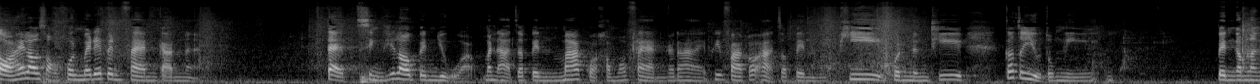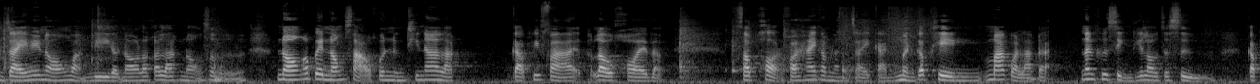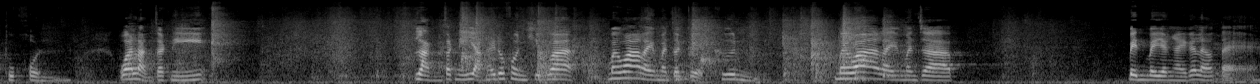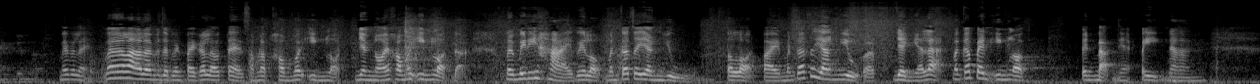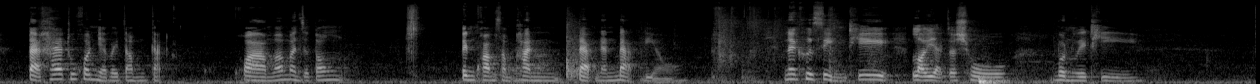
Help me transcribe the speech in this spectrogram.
ต่อให้เราสองคนไม่ได้เป็นแฟนกันน่ะ แต่สิ่งที่เราเป็นอยู่อะ มันอาจจะเป็นมากกว่าคำว่าแฟนก็ได้ พี่ฟ้าก็อาจจะเป็นพี่คนหนึ่งที่ก็จะอยู่ตรงนี้เป็นกำลังใจให้น้องหวังดีกับน้องแล้วก็รักน้องเสมอ น้องก็เป็นน้องสาวคนหนึ่งที่น่ารักกับพี่ฟ้าเราคอยแบบซัพพอร์ตคอยให้กำลังใจกัน เหมือนกับเพลงมากกว่ารักอะ นั่นคือสิ่งที่เราจะสื่อกับทุกคน ว่าหลังจากนี้ หลังจากนี้อยากให้ทุกคนคิดว่า ไม่ว่าอะไรมันจะเกิดขึ้น ไม่ว่าอะไรมันจะเป็นไปยังไงก็แล้วแต่ ไม่เป็นไรไม่ว่าอะไรมันจะเป็นไปก็แล้วแต่สำหรับคำว่าอิงหลอดอย่างน้อยคำว่าอิงหลอดอะมันไม่ได้หายไปหรอกมันก็จะยังอยู่ตลอดไป มันก็จะยังอยู่กับอย่างเงี้ยแหละ มันก็เป็นอิงหลอดเป็นแบบเนี้ยไปอีกนาน แต่แค่ทุกคนอย่าไปจำกัด ความว่ามันจะต้องเป็นความสัมพันธ์แบบนั้นแบบเดียวนั่นคือสิ่งที่เราอยากจะโชว์บนเวที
